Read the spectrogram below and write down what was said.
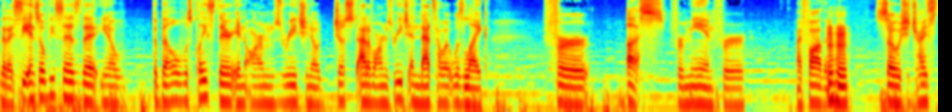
that I see. And Sophie says that you know the bell was placed there in arm's reach, you know, just out of arm's reach, and that's how it was like for us, for me, and for my father. mm-hmm So she tries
